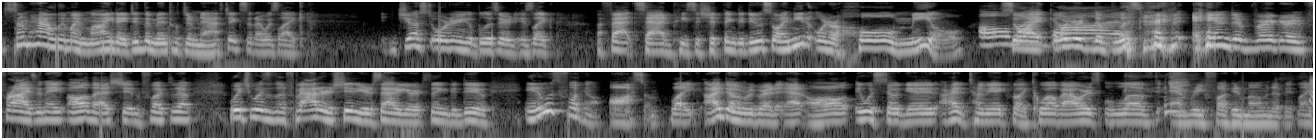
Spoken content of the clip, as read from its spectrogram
somehow in my mind I did the mental gymnastics that I was like, just ordering a Blizzard is like a fat, sad piece of shit thing to do. So I need to order a whole meal. Oh so my I ordered the Blizzard and a burger and fries and ate all that shit and fucked it up, which was the fatter, shittier, sadder thing to do. And it was fucking awesome. Like, I don't regret it at all. It was so good. I had a tummy ache for like 12 hours. Loved every fucking moment of it. Like,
